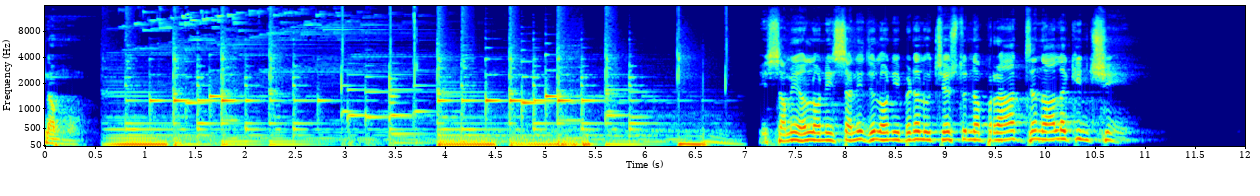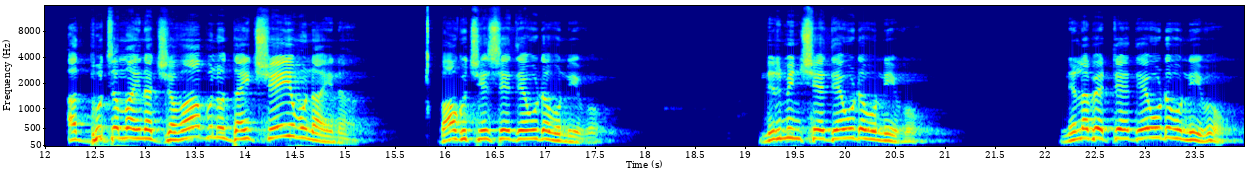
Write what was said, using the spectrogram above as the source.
నమ్ము. ఈ సమయంలో నీ సన్నిధిలో నీ బిడలు చేస్తున్న ప్రార్థన ఆలకించి అద్భుతమైన జవాబును దయచేయము నాయన. బాగు చేసే దేవుడవు నీవు. నిర్మించే దేవుడవు నీవు. నిలబెట్టే దేవుడవు నీవు.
